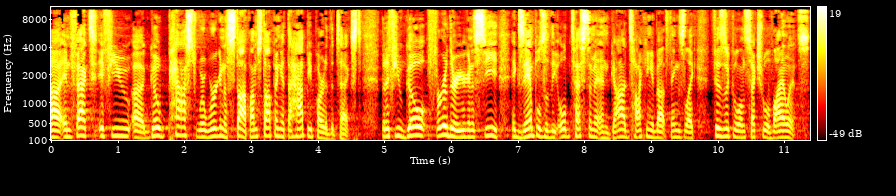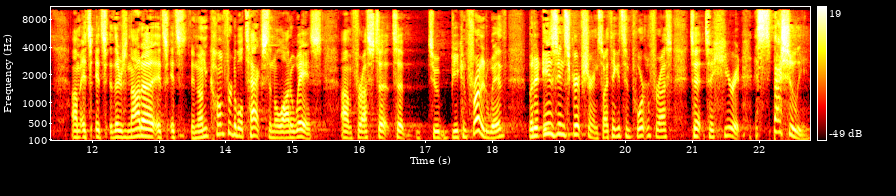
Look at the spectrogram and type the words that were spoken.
Uh, in fact, if you uh, go past where we're going to stop, I'm stopping at the happy part of the text. But if you go further, you're going to see examples of the Old Testament and God talking about things like physical and sexual violence. Um, it's, it's, there's not a, it's, it's an uncomfortable text in a lot of ways um, for us to, to, to be confronted with, but it is in Scripture. And so I think it's important for us to, to hear it, especially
